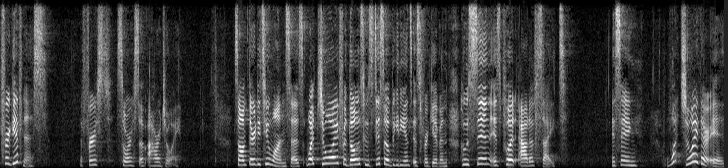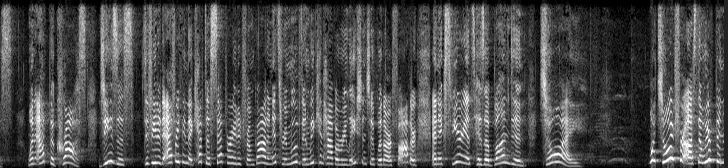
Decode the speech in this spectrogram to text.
Forgiveness, the first source of our joy. Psalm 32 1 says, What joy for those whose disobedience is forgiven, whose sin is put out of sight. It's saying, What joy there is when at the cross, Jesus defeated everything that kept us separated from God, and it's removed, and we can have a relationship with our Father and experience His abundant joy. What joy for us that we've been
